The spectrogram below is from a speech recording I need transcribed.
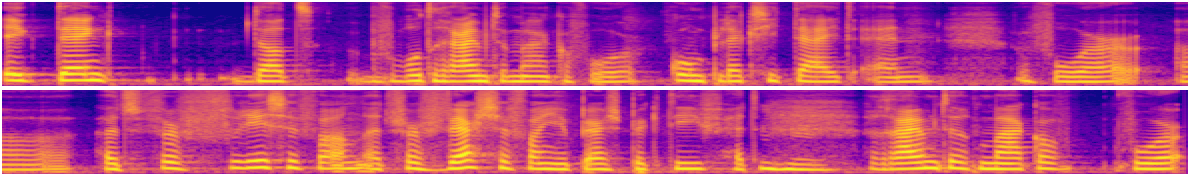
ik denk dat bijvoorbeeld ruimte maken voor complexiteit en voor eh, het verfrissen van, het verversen van je perspectief, het ruimte maken voor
